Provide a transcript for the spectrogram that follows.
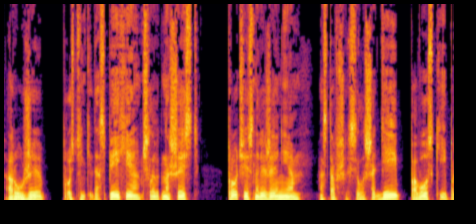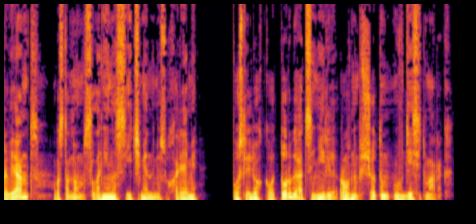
оружие, простенькие доспехи, человек на шесть, прочее снаряжение, оставшихся лошадей, повозки и провиант, в основном солонина с ячменными сухарями, после легкого торга оценили ровным счетом в 10 марок.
